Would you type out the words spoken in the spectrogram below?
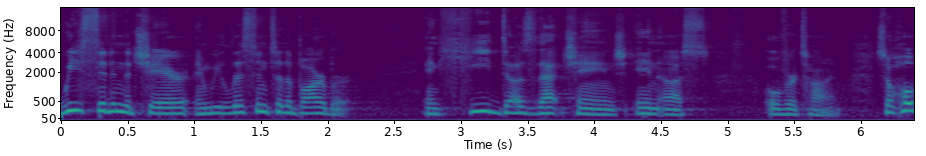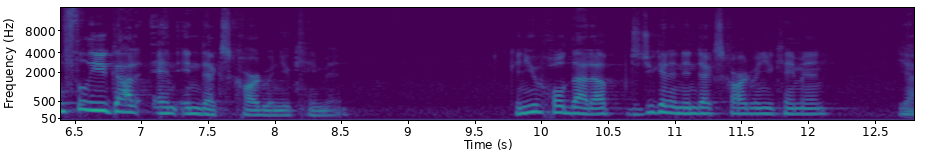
We sit in the chair and we listen to the barber, and he does that change in us over time. So hopefully you got an index card when you came in. Can you hold that up? Did you get an index card when you came in? Yeah.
